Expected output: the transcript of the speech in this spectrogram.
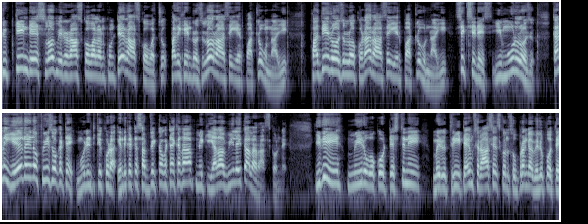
ఫిఫ్టీన్ డేస్లో మీరు రాసుకోవాలనుకుంటే రాసుకోవచ్చు. పదిహేను రోజుల్లో రాసే ఏర్పాట్లు ఉన్నాయి. పది రోజుల్లో కూడా రాసే ఏర్పాట్లు ఉన్నాయి. సిక్స్ డేస్ ఈ మూడు రోజు. కానీ ఏదైనా ఫీజు ఒకటే మూడింటికి కూడా. ఎందుకంటే సబ్జెక్ట్ ఒకటే కదా. మీకు ఎలా వీలైతే అలా రాసుకోండి. ఇది మీరు ఒక్కో టెస్ట్ని మీరు త్రీ టైమ్స్ రాసేసుకొని శుభ్రంగా వెళ్ళిపోతే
